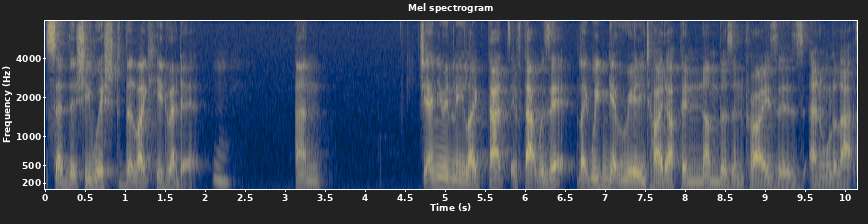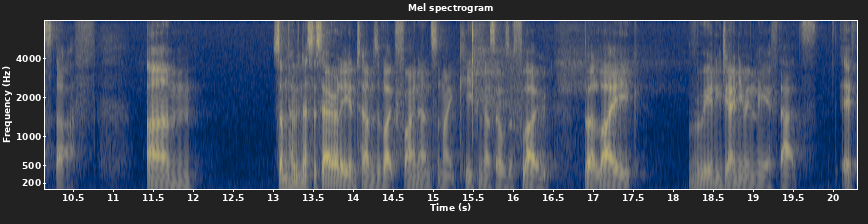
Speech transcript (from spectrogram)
said that she wished that like he'd read it. And genuinely like that if that was it like we can get really tied up in numbers and prizes and all of that stuff um sometimes necessarily in terms of like finance and like keeping ourselves afloat. But like really genuinely if that's if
